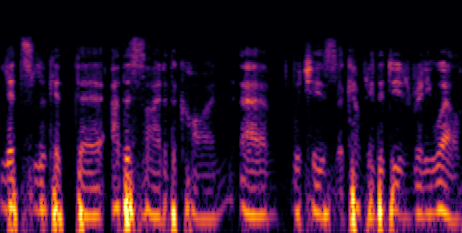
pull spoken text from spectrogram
Let's look at the other side of the coin, um, which is a company that did really well.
